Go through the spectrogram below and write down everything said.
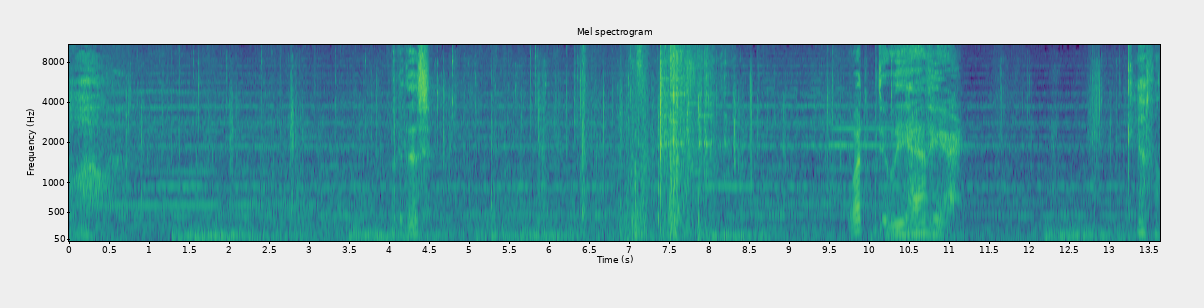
Wow. Look at this. What do we have here? Careful.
